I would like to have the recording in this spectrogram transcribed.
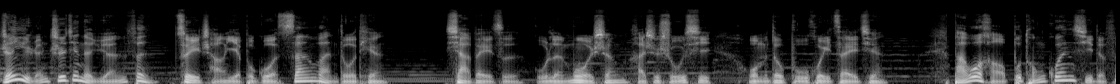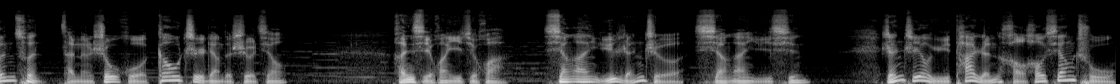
人与人之间的缘分，最长也不过三万多天，下辈子无论陌生还是熟悉，我们都不会再见。把握好不同关系的分寸，才能收获高质量的社交。很喜欢一句话：“相安于人者，相安于心。”人只有与他人好好相处，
